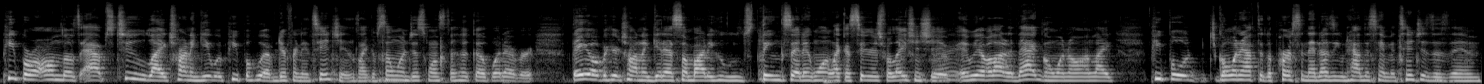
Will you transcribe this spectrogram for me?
people are on those apps too, like trying to get with people who have different intentions. Like if someone just wants to hook up whatever. They over here trying to get at somebody who thinks that they want like a serious relationship. Right. And we have a lot of that going on. Like people going after the person that doesn't even have the same intentions as them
